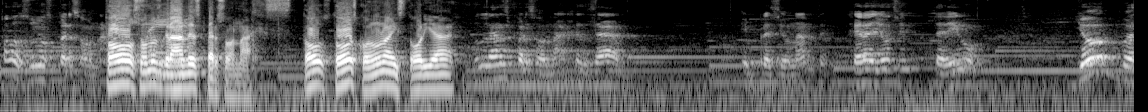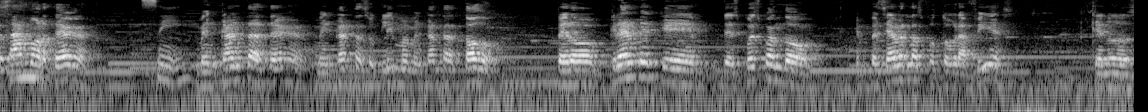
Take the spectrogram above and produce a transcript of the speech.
Todos unos personajes. Todos son los grandes personajes. Todos, todos con una historia. Unos grandes personajes, o sea, impresionante. Jera, yo sí te digo, yo pues amo Arteaga. Sí. Me encanta Arteaga, me encanta su clima, me encanta todo. Pero créanme que después cuando empecé a ver las fotografías que nos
